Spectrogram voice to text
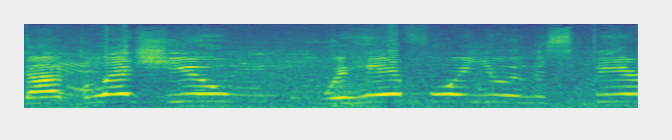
God bless you. We're here for you in the spirit,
